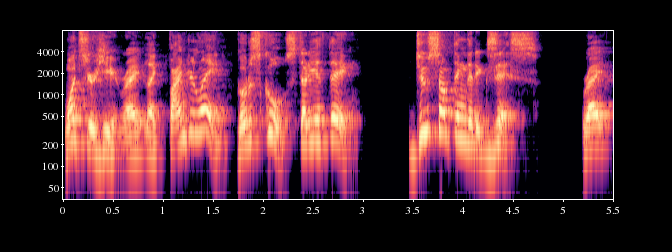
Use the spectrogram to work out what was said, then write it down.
Once you're here, right? Like find your lane, go to school, study a thing, do something that exists, right?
